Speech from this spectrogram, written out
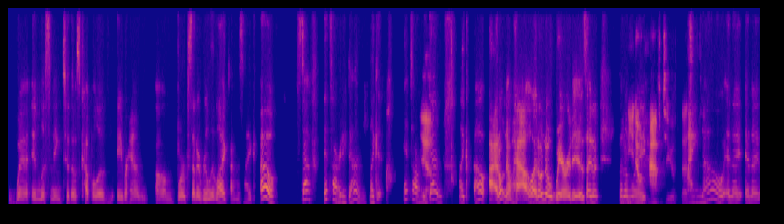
when in listening to those couple of Abraham um blurbs that I really liked, I was like, oh, Steph, it's already done. Like it, it's already Yeah. done. Like, oh, I don't know how, I don't know where it is. I don't, but I'm you like, don't have to. That's I know, and I and I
